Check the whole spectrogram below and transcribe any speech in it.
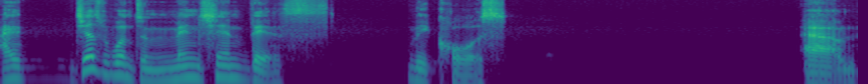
I just want to mention this because um,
